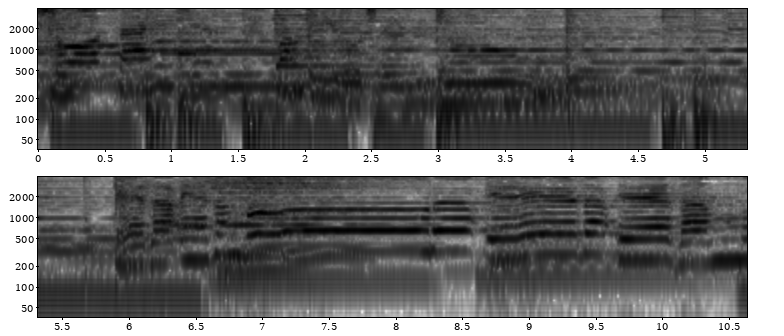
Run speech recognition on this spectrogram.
说再见，望一路珍重。一盏一盏梦，那一盏一盏梦，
